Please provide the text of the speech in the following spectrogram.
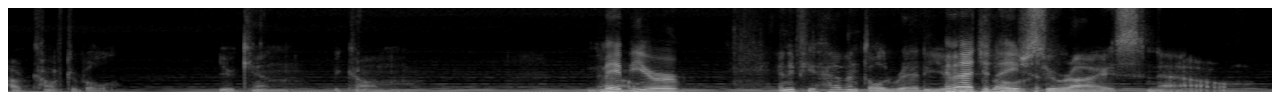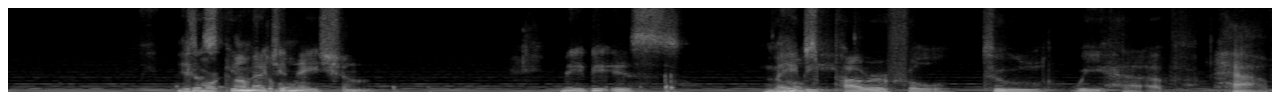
how comfortable you can become. now. Maybe you're And if you haven't already, you may close your eyes now. Is Because more imagination maybe is maybe most powerful tool we have have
